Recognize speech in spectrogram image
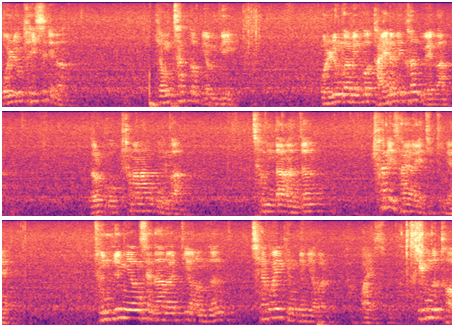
올류 K3는 경차급 연비, 볼륨감 있고 다이나믹한 외관, 넓고 편안한 공간, 첨단 안전, 편의 사양에 집중해 준중형 세단을 뛰어넘는 최고의 경쟁력을 확보하였습니다. 지금부터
